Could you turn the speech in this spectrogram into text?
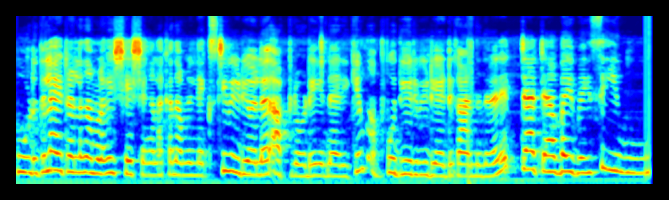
കൂടുതലായിട്ടുള്ള നമ്മളെ വിശേഷങ്ങളൊക്കെ നമ്മൾ നെക്സ്റ്റ് വീഡിയോയിൽ അപ്ലോഡ് ചെയ്യുന്നതായിരിക്കും. അപ്പോൾ പുതിയൊരു വീഡിയോ ആയിട്ട് കാണുന്നത് വരെ tata bye bye see you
